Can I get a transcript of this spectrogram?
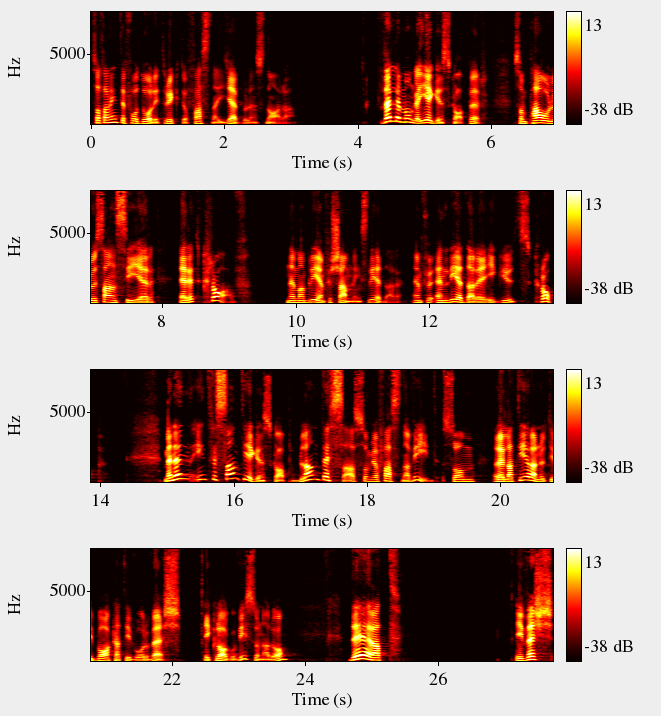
så att han inte får dåligt rykte och fastnar i djävulens snara. Väldigt många egenskaper som Paulus anser är ett krav när man blir en församlingsledare, en, ledare i Guds kropp. Men en intressant egenskap bland dessa som jag fastnar vid, som relaterar nu tillbaka till vår vers i Klagovisorna, då, det är att i vers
